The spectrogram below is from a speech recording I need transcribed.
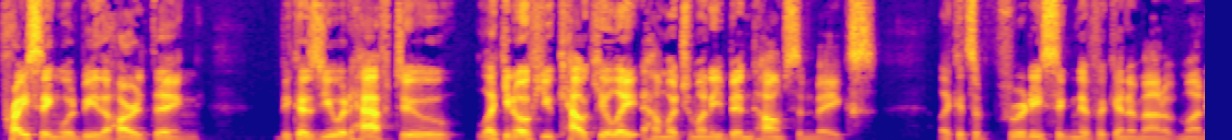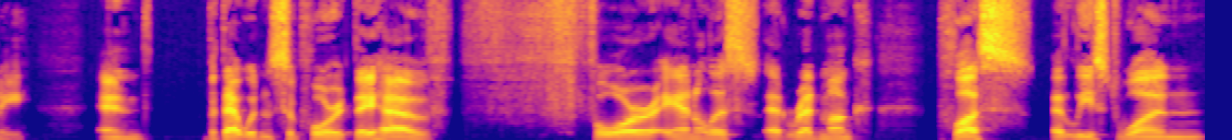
pricing would be the hard thing because you would have to, like, you know, if you calculate how much money Ben Thompson makes, like it's a pretty significant amount of money, and but that wouldn't support. They have four analysts at Red Monk, plus at least one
